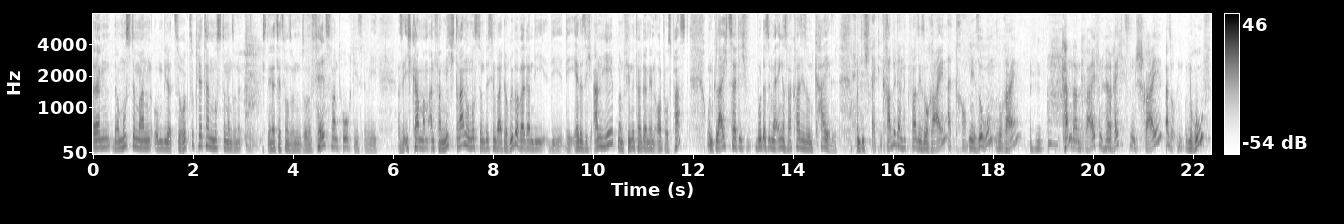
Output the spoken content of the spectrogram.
ähm, da musste man, um wieder zurückzuklettern, musste man so eine, ich nenne das jetzt mal so eine, so eine, Felswand hoch, die ist irgendwie, also ich kam am Anfang nicht dran und musste ein bisschen weiter rüber, weil dann die, die, die Erde sich anhebt, man findet halt dann den Ort, wo es passt. Und gleichzeitig wurde das immer eng, es war quasi so ein Keil. Und ich krabbel dann quasi so rein, Albtraum. nee, so rum, so rein, mhm. kann dann greifen, höre rechts einen Schrei, also einen Ruf,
